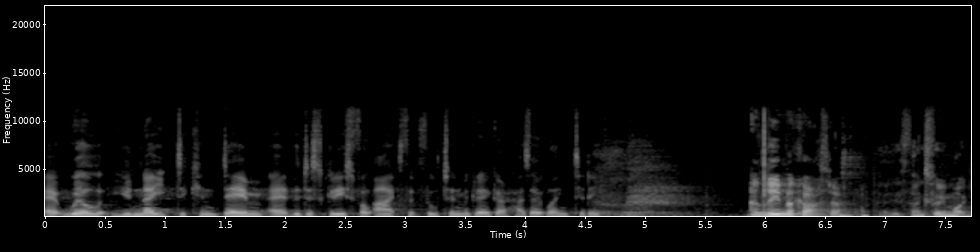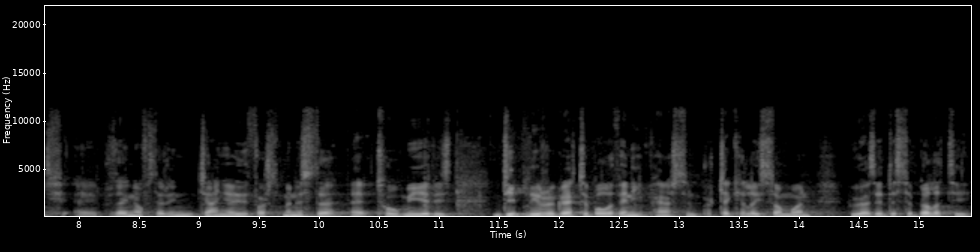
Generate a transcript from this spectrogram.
uh, will unite to condemn uh, the disgraceful acts that Fulton McGregor has outlined today. And Lee MacArthur. Thanks very much, uh, President Officer. In January, the First Minister uh, told me it is deeply regrettable if any person, particularly someone who has a disability,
